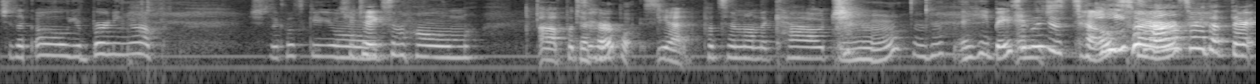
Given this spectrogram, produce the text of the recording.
She's like, "Oh, you're burning up." She's like, "Let's get you on. She home." takes him home. Uh, puts to him her place. Yeah, puts him on the couch. Mm-hmm, hmm And he basically And just tells he her. tells her that they're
